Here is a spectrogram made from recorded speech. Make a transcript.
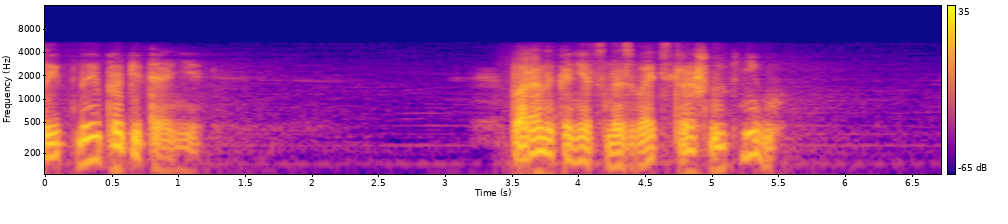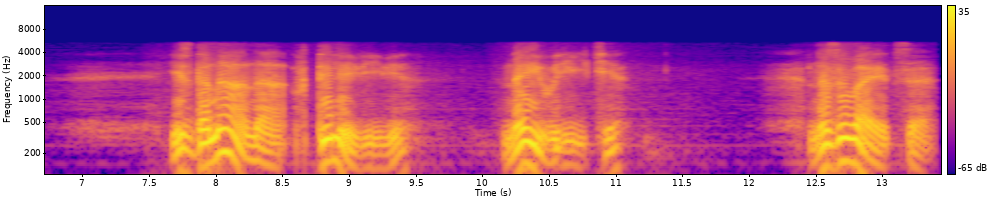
сытное пропитание. Пора, наконец, назвать страшную книгу. Издана она в Тель-Авиве, на иврите, называется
